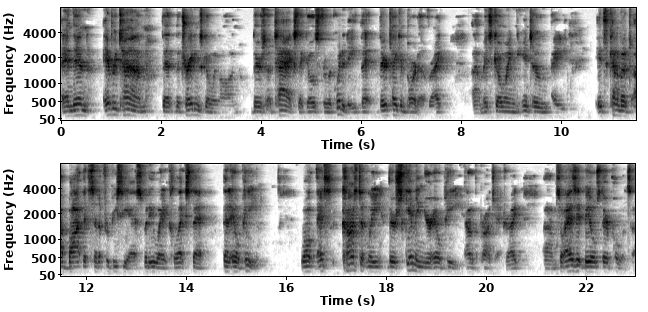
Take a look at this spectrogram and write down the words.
And then every time that the trading's going on, there's a tax that goes for liquidity that they're taking part of, right? Um, it's going into a, it's kind of a, a bot that's set up for PCS, but anyway, it collects that that LP. Well, that's constantly they're skimming your LP out of the project, right? Um, so as it builds, they're pulling some,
